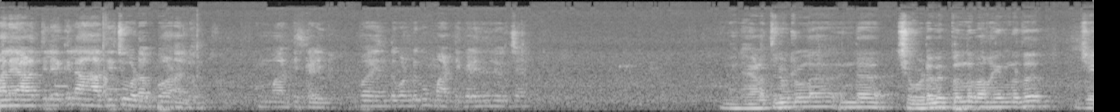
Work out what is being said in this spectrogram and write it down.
മലയാളത്തിലേക്ക് ആദ്യ ചുവടപ്പാണല്ലോ കുമ്മാട്ടിക്കളി. അപ്പൊ എന്തുകൊണ്ട് കുമ്മാട്ടിക്കളി എന്ന് ചോദിച്ചാൽ? മലയാളത്തിലോട്ടുള്ള എന്റെ ചുവടുവെപ്പ് എന്ന് പറയുന്നത് ജെ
